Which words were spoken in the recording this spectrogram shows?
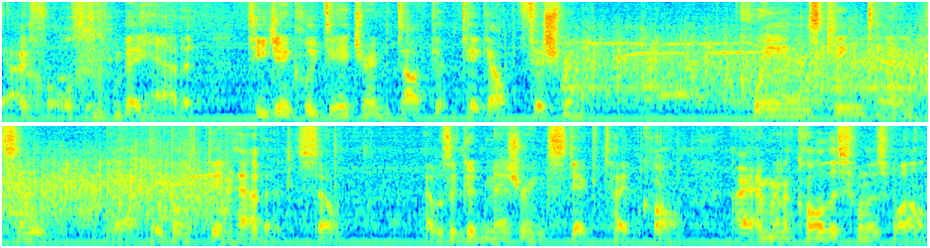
Yeah, I fold. they had it. TJ Cloutier trying to talk, take out Fischman. Queens, King 10. So, yeah, they both did have it. So, That was a good measuring stick type call. I, I'm going to call this one as well.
